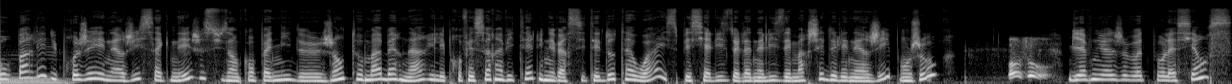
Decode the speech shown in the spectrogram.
Pour parler du projet Énergie Saguenay, je suis en compagnie de Jean-Thomas Bernard. Il est professeur invité à l'Université d'Ottawa et spécialiste de l'analyse des marchés de l'énergie. Bonjour. Bonjour. Bienvenue à Je vote pour la science.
